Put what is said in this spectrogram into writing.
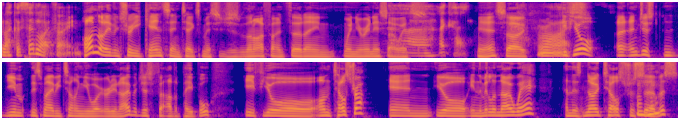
like a satellite phone. I'm not even sure you can send text messages with an iPhone 13 when you're in SOS. Ah, okay. yeah. So Right. if you're, uh, and just you, this may be telling you what you already know, but just for other people, if you're on Telstra and you're in the middle of nowhere and there's no Telstra service,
